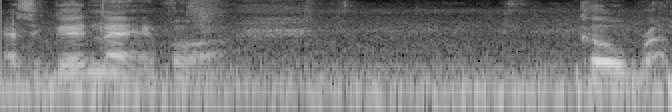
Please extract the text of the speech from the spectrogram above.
That's a good name for him. Cool brother.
